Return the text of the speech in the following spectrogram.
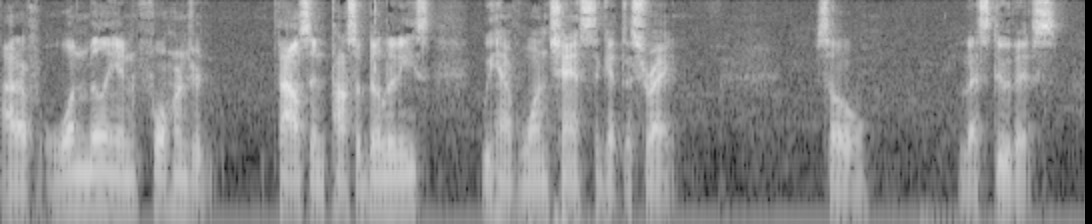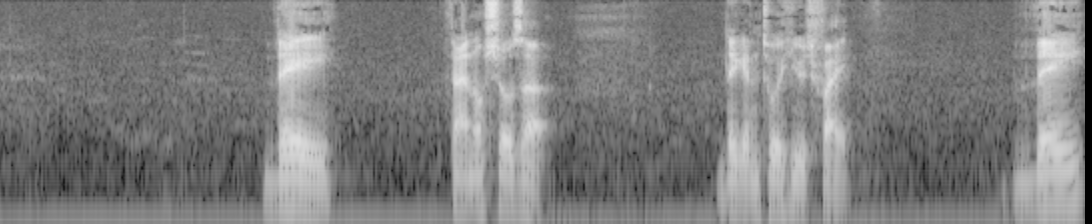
out of 1,400,000 possibilities, we have one chance to get this right. So let's do this. They, Thanos shows up, they get into a huge fight. They,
